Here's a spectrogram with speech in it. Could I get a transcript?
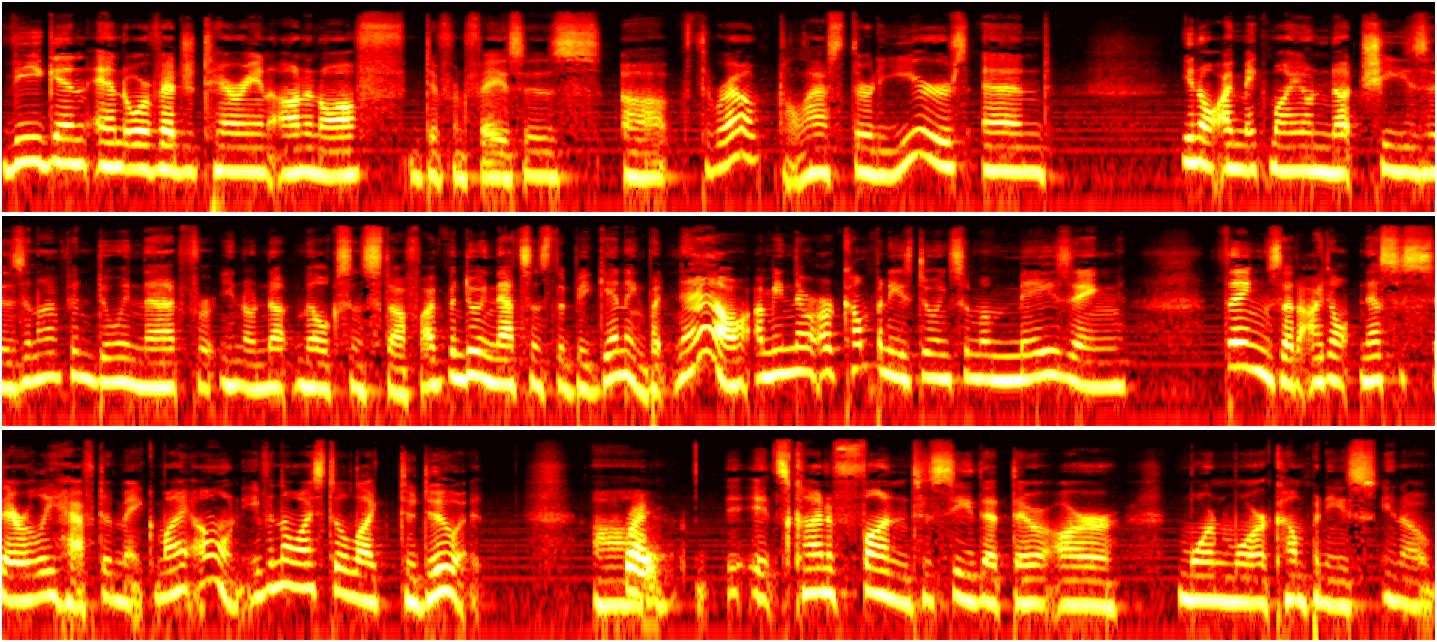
vegan and or vegetarian on and off different phases uh, throughout the last 30 years and you know, I make my own nut cheeses and I've been doing that for, you know, nut milks and stuff. I've been doing that since the beginning. But now, I mean, there are companies doing some amazing things that I don't necessarily have to make my own, even though I still like to do it right. it's kind of fun to see that there are more and more companies, you know,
